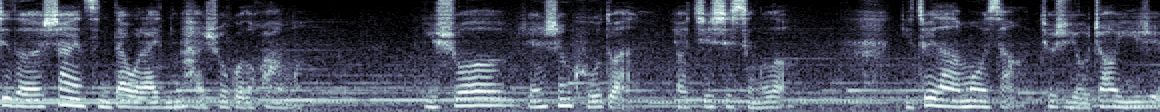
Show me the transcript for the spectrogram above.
记得上一次你带我来宁海说过的话吗？你说人生苦短，要及时行乐。你最大的梦想就是有朝一日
